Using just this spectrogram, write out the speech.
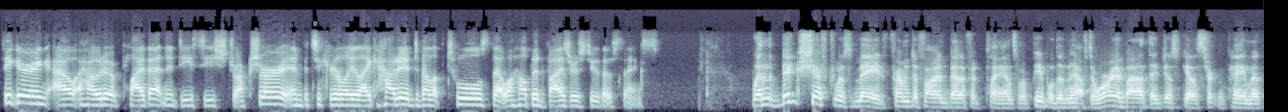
figuring out how to apply that in a DC structure, and particularly like how to develop tools that will help advisors do those things. When the big shift was made from defined benefit plans, where people didn't have to worry about it, they just get a certain payment,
